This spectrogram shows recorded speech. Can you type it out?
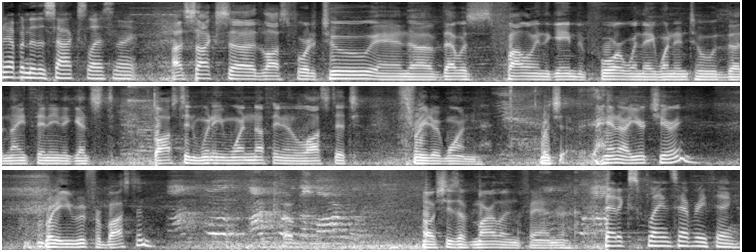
happened to the Sox last night? Uh, Sox uh, lost four to two, and uh, that was following the game before when they went into the ninth inning against Boston, winning one nothing and lost it three to one. Which Hannah, are you're cheering? What are you root for Boston? I'm for, I'm for the Marlins. Oh, she's a Marlin fan. That explains everything.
